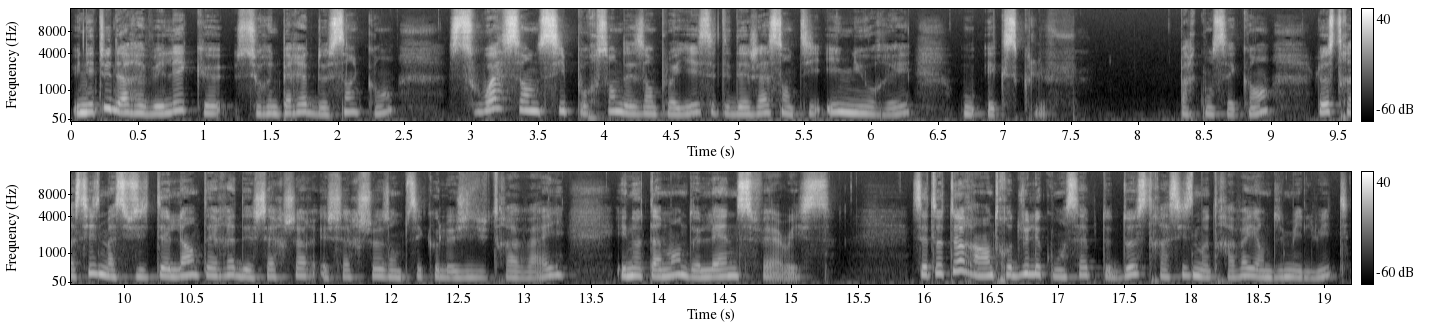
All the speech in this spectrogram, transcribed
Une étude a révélé que, sur une période de 5 ans, 66% des employés s'étaient déjà sentis ignorés ou exclus. Par conséquent, l'ostracisme a suscité l'intérêt des chercheurs et chercheuses en psychologie du travail, et notamment de Lance Ferris. Cet auteur a introduit le concept d'ostracisme au travail en 2008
